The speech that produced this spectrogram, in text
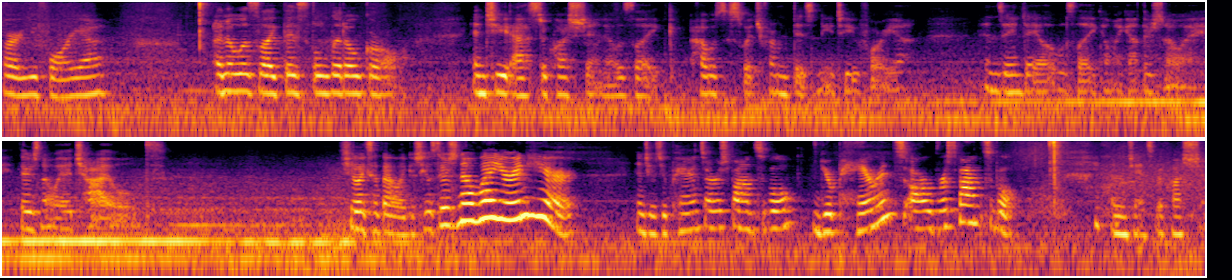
for Euphoria. And it was like this little girl and she asked a question. It was like how was the switch from Disney to Euphoria? And Zendaya was like, "Oh my god, there's no way. There's no way a child." She like said that like she goes, "There's no way you're in here." And she goes, "Your parents are responsible. Your parents are responsible." And then she answered the question.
